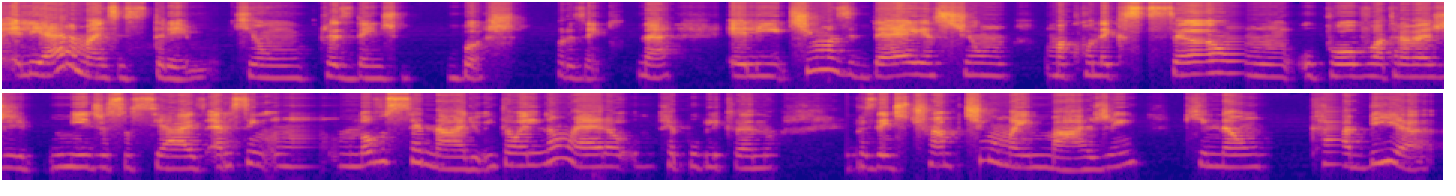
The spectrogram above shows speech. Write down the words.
ele era mais extremo que um presidente Bush, por exemplo, né? Ele tinha umas ideias, tinha um, uma conexão, o povo através de mídias sociais, era assim, um, um novo cenário. Então, ele não era o republicano. O presidente Trump tinha uma imagem que não cabia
